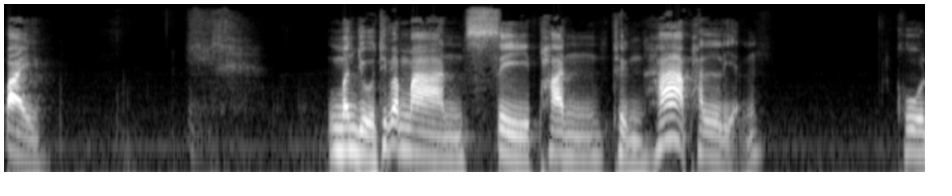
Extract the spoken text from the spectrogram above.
ไป มันอยู่ที่ประมาณ 4,000 ถึง 5,000 เหรียญคูณ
